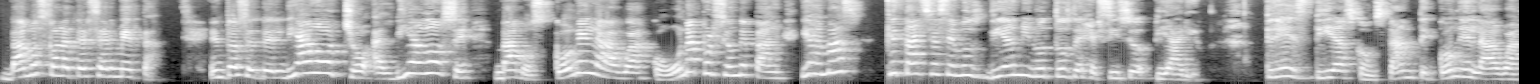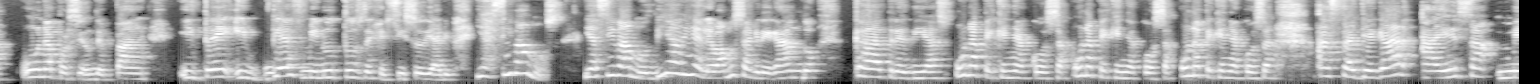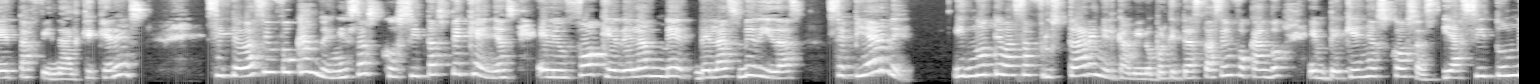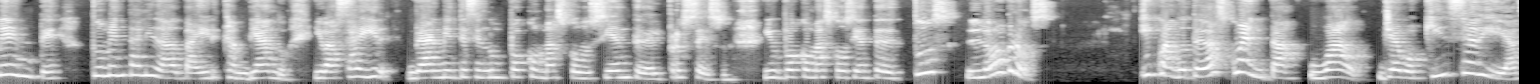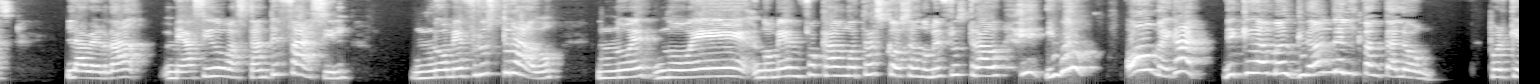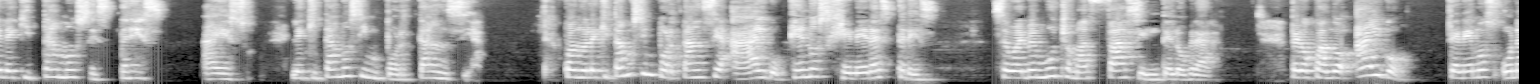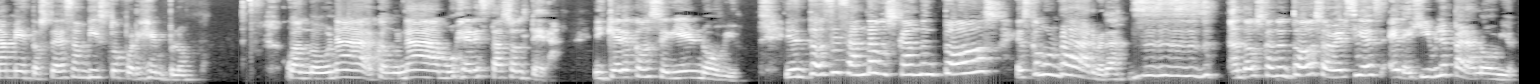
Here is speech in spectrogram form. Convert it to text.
Vamos con la tercera meta. Entonces, del día 8 al día 12, vamos con el agua, con una porción de pan y además, ¿qué tal si hacemos 10 minutos de ejercicio diario? Tres días constante con el agua, una porción de pan y, y 10 minutos de ejercicio diario. Y así vamos, y así vamos, día a día le vamos agregando cada tres días, una pequeña cosa, una pequeña cosa, una pequeña cosa, hasta llegar a esa meta final que querés. Si te vas enfocando en esas cositas pequeñas, el enfoque de las, de las medidas se pierde y no te vas a frustrar en el camino porque te estás enfocando en pequeñas cosas y así tu mente, tu mentalidad va a ir cambiando y vas a ir realmente siendo un poco más consciente del proceso y un poco más consciente de tus logros. Y cuando te das cuenta, wow, llevo 15 días, la verdad me ha sido bastante fácil, no me he frustrado, no, no, no me he enfocado en otras cosas, no me he frustrado y wow, oh my God, me queda más grande el pantalón porque le quitamos estrés a eso, le quitamos importancia. Cuando le quitamos importancia a algo que nos genera estrés, se vuelve mucho más fácil de lograr. Pero cuando algo tenemos una meta, ustedes han visto, por ejemplo, cuando una, cuando una mujer está soltera y quiere conseguir novio. Y entonces anda buscando en todos, es como un radar, ¿verdad? Anda buscando en todos a ver si es elegible para novio.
